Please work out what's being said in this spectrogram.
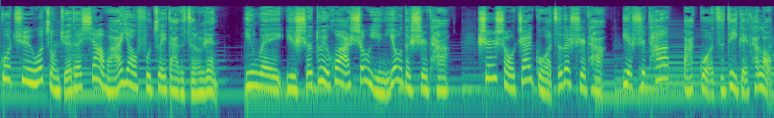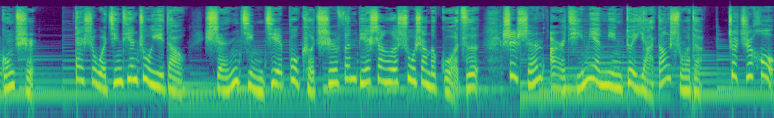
过去我总觉得夏娃要负最大的责任，因为与蛇对话受引诱的是她。伸手摘果子的是她，也是她把果子递给她老公吃。但是我今天注意到，神警戒不可吃分别善恶树上的果子，是神耳提面命对亚当说的。这之后，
